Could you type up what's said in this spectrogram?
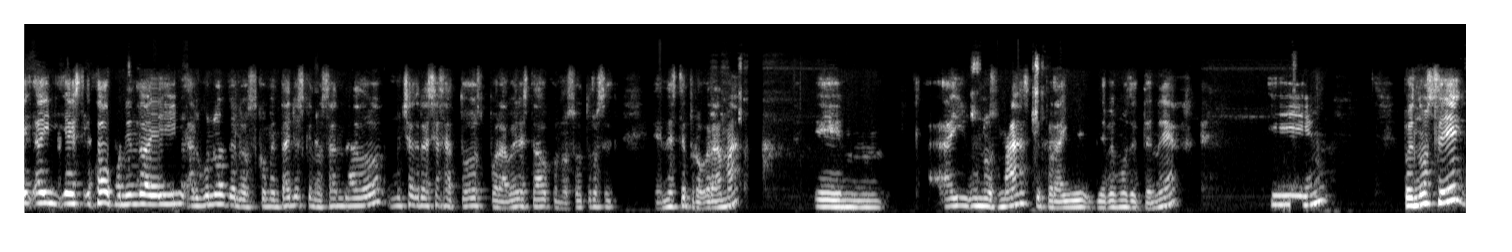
he estado poniendo ahí algunos de los comentarios que nos han dado. Muchas gracias a todos por haber estado con nosotros en este programa. Em, hay unos más que por ahí debemos de tener. Y pues no sé,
